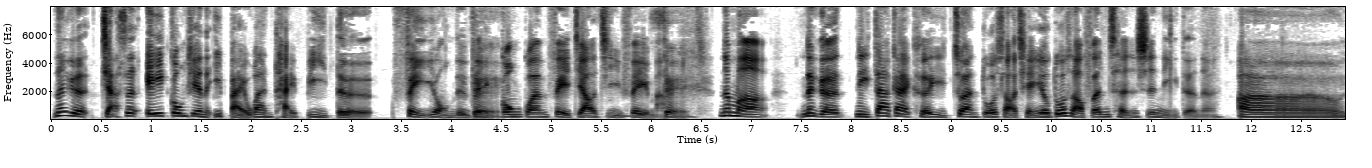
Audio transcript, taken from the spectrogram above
那个假设 A 贡献了一百万台币的费用，对不对？对，公关费、交际费嘛。对，那么。那个你大概可以赚多少钱？有多少分成是你的呢？呃，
